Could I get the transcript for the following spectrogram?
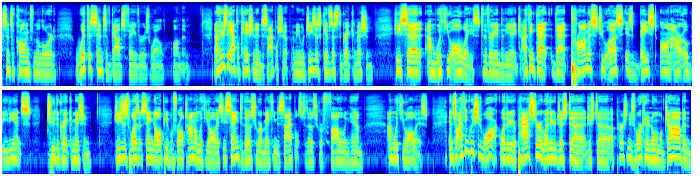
sense of calling from the Lord with a sense of God's favor as well on them. Now, here's the application in discipleship. I mean, when Jesus gives us the Great Commission, he said, I'm with you always to the very end of the age. I think that that promise to us is based on our obedience to the Great Commission. Jesus wasn't saying to all people for all time, I'm with you always. He's saying to those who are making disciples, to those who are following him, I'm with you always. And so I think we should walk, whether you're a pastor or whether you're just a, just a, a person who's working a normal job. And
